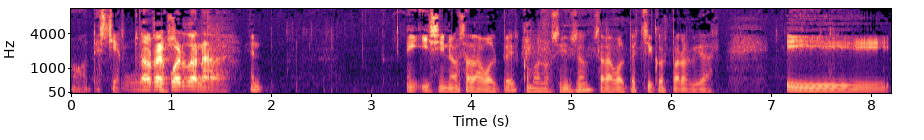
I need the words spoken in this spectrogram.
o desierto. No sé. recuerdo nada. En- Y, y si no, se ha dado golpes, como los Simpsons, se ha dado golpes chicos para olvidar. Y,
